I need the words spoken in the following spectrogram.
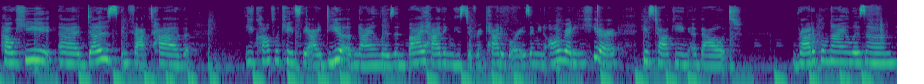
how he uh, does, in fact, have he complicates the idea of nihilism by having these different categories. I mean, already here, he's talking about radical nihilism,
